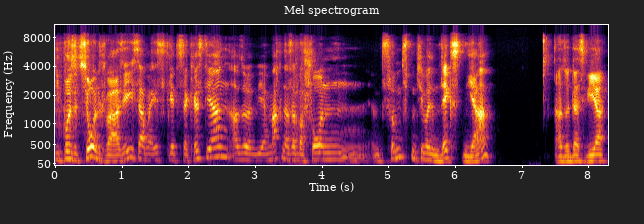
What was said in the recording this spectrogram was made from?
die Position quasi, ich sage mal, ist jetzt der Christian. Also wir machen das aber schon im fünften, beziehungsweise im sechsten Jahr. Also dass wir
